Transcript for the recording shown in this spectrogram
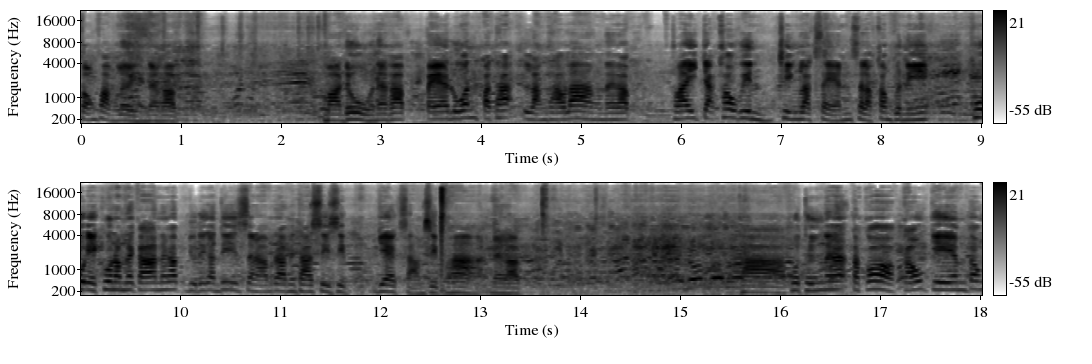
สองฝั่งเลยนะครับ มาดูนะครับ แปรล้วนปะทะหลังเท้าล่างนะครับ ใครจะเข้าวินชิงหลักแสนสลับค่ำคืนนี้ คู่เอกคู่นำรายการนะครับ อยู่ด้วยกันที่สนามรามอินทรา40 แยก 35 นะครับถ้าพูดถึงนะฮะตะก้อเก๋าเกมต้อง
